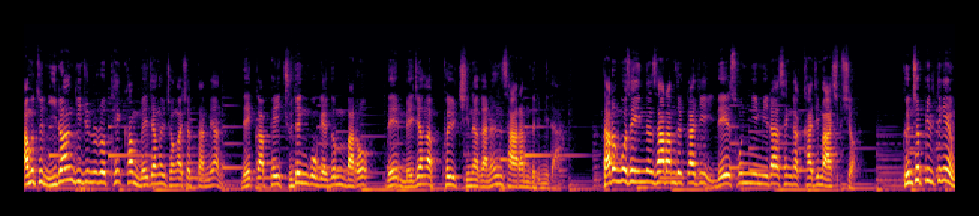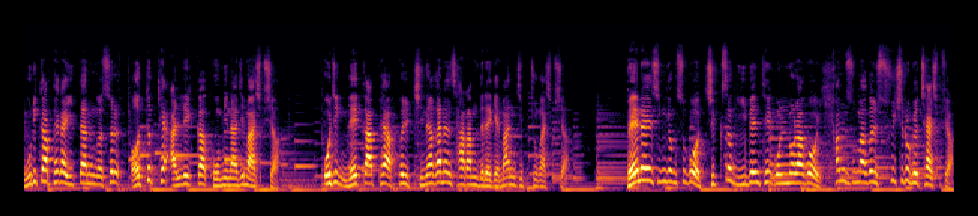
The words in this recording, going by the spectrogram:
아무튼 이러한 기준으로 테이크아웃 매장을 정하셨다면 내 카페의 주된 고객은 바로 내 매장 앞을 지나가는 사람들입니다. 다른 곳에 있는 사람들까지 내 손님이라 생각하지 마십시오. 근처 빌딩에 우리 카페가 있다는 것을 어떻게 알릴까 고민하지 마십시오. 오직 내 카페 앞을 지나가는 사람들에게만 집중하십시오. 배너에 신경 쓰고 즉석 이벤트에 골몰하고 현수막을 수시로 교체하십시오.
